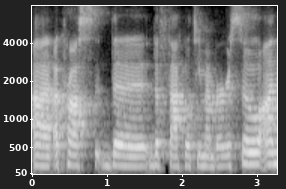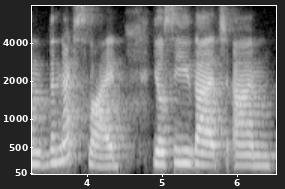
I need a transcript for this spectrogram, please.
uh, across the, the faculty members. So on the next slide, you'll see that um,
